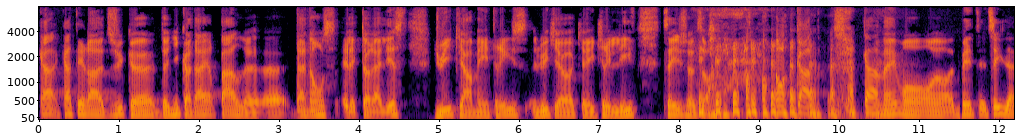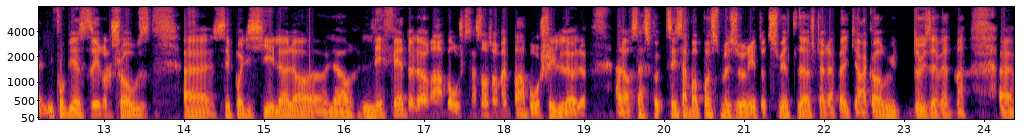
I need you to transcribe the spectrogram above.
quand, quand tu es rendu que Denis Coderre parle euh, d'annonce électoraliste, lui qui en maîtrise, lui qui a, qui a écrit le livre, tu sais, je dis, quand, quand, même, on, mais tu sais, il faut bien se dire une chose, euh, ces policiers-là, là, leur l'effet de leur embauche, de toute façon, ils sont même pas embauchés là, là. Alors, ça, tu sais, ça va pas se mesurer tout de suite, là. Je te rappelle qu'il y a encore eu deux événements. Euh,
